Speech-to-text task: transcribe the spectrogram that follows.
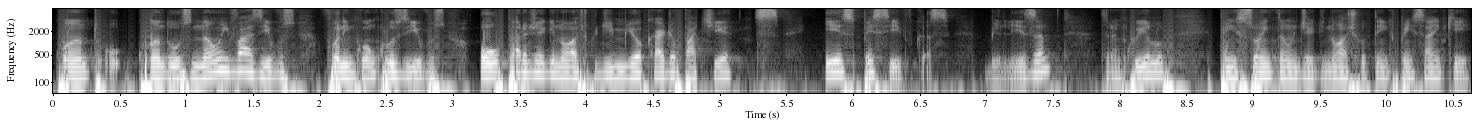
quando, quando os não invasivos forem conclusivos ou para o diagnóstico de miocardiopatias específicas. Beleza? Tranquilo? Pensou então no diagnóstico? Tem que pensar em quê?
